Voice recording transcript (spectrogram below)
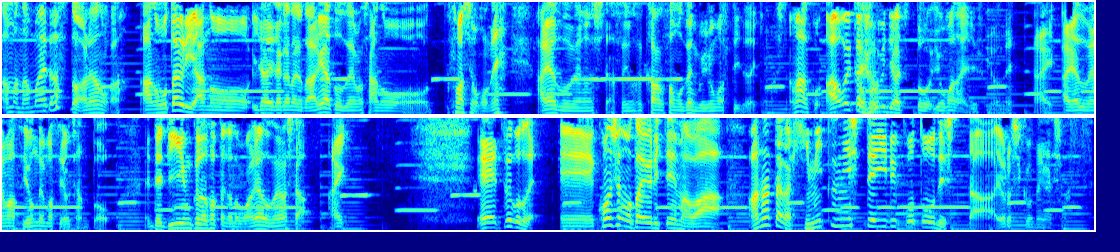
あんま名前出すとあれなのかなあの、お便り、あの、いただいた方々ありがとうございました。あの、スマッシュの方ね、ありがとうございました。すみません、感想も全部読ませていただきました。まあ、青い火曜日ではちょっと読まないですけどね。はい、ありがとうございます。読んでますよ、ちゃんと。で、DM くださった方もありがとうございました。はい。えー、ということで、えー今週のお便りテーマは、あなたが秘密にしていることでした。よろしくお願いします。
